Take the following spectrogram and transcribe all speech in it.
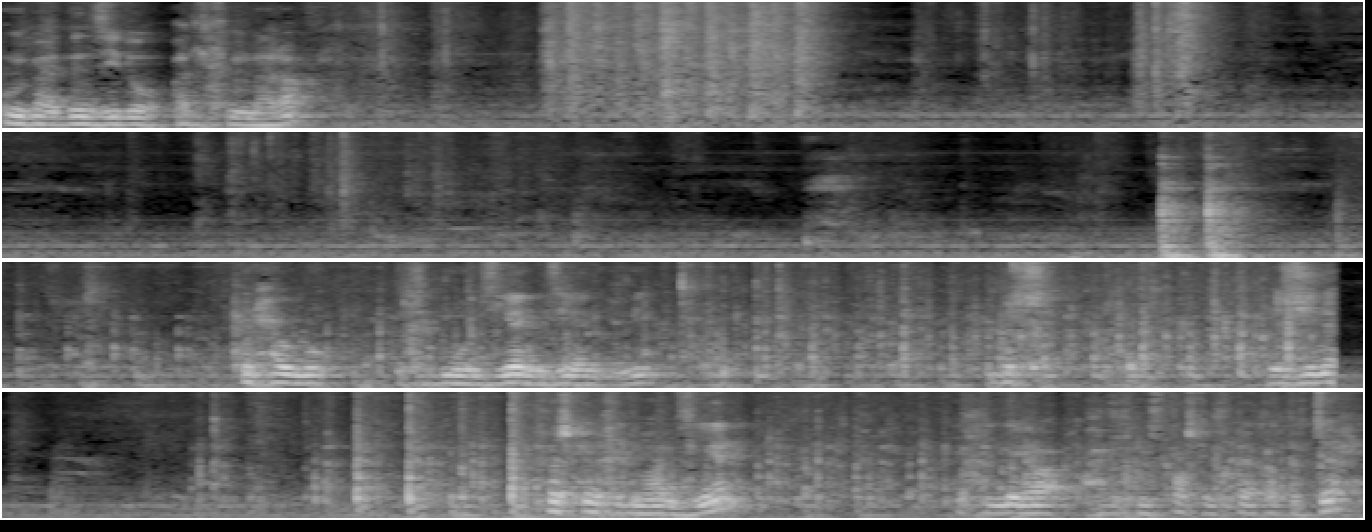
ومن بعد نزيدو هاد الخمارة. ونحاولوا نخدموه مزيان مزيان يعني باش العجينه فاش كنخدمها مزيان نخليها واحد 15 دقيقة ترتاح.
